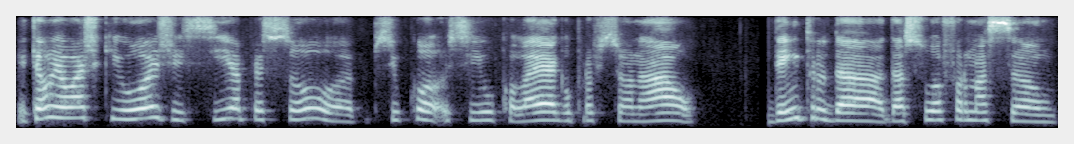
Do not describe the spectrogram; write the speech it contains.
Então, eu acho que hoje, se a pessoa, se o, se o colega, o profissional, dentro da, da sua formação,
